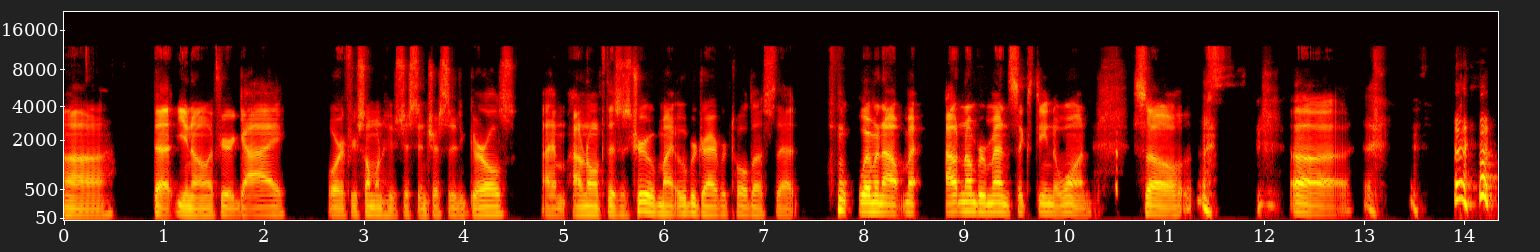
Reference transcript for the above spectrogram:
Uh, that you know, if you're a guy or if you're someone who's just interested in girls, I, I don't know if this is true. My Uber driver told us that women out outnumber men sixteen to one. So, uh,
